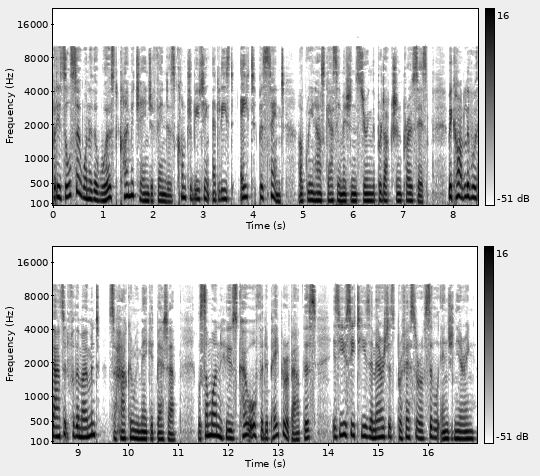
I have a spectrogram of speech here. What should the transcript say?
But it's also one of the worst climate change offenders, contributing at least 8% of greenhouse gas emissions during the production process. We can't live without it for the moment, so how can we make it better? Well, someone who's co-authored a paper about this is UCT's Emeritus Professor of Civil Engineering,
